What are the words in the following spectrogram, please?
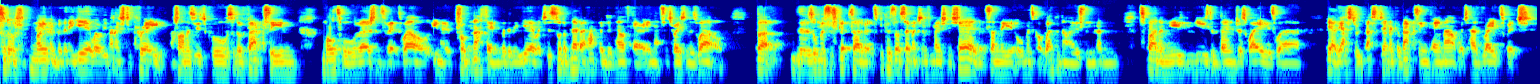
sort of moment within a year where we managed to create a pharmaceutical sort of vaccine, multiple versions of it as well, you know, from nothing within a year, which has sort of never happened in healthcare in that situation as well. But there's almost a flip side of it. It's because there's so much information shared that suddenly it almost got weaponized and, and spun and used in dangerous ways where, yeah, the Astra, AstraZeneca vaccine came out, which had rates which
